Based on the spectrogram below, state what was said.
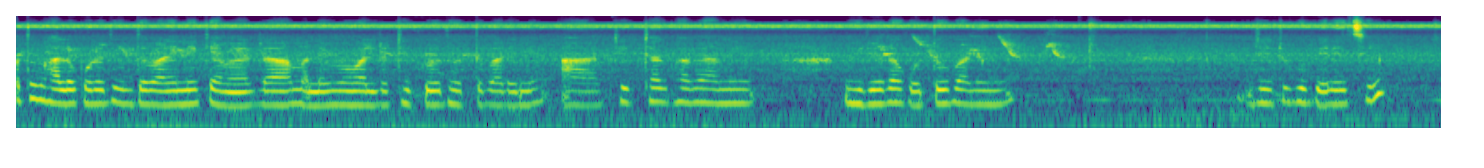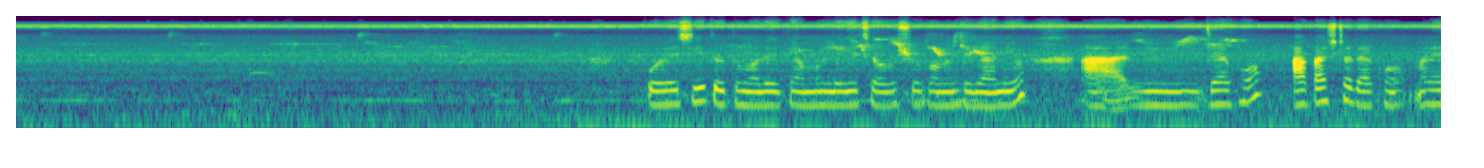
অত ভালো করে তুলতে পারিনি, ক্যামেরাটা মানে মোবাইলটা ঠিক করে ধরতে পারিনি, আর ঠিকঠাকভাবে আমি ভিডিওটা করতেও পারিনি। যেটুকু পেরেছি। করেছি, তো তোমাদের কেমন লেগেছে অবশ্যই কমেন্টে জানিও। আর দেখো, আকাশটা দেখো মানে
